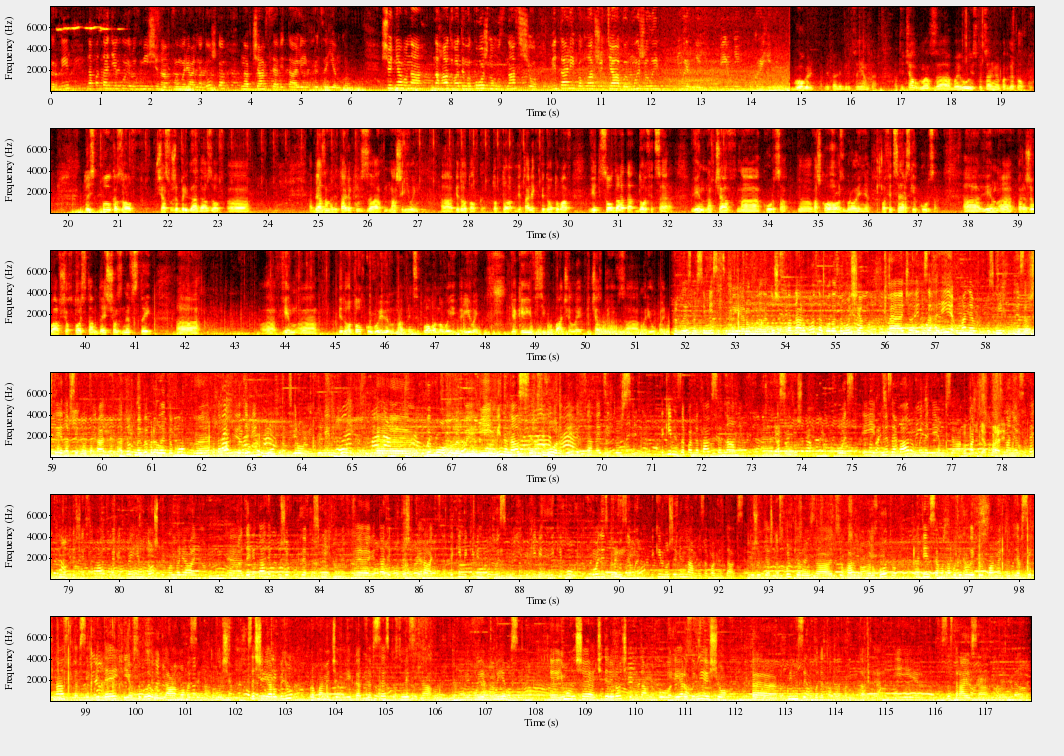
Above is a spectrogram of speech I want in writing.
Серги, на фасаді якої розміщена меморіальна дошка, навчався Віталій Грицаєнко. Щодня вона нагадуватиме кожному з нас, що Віталій поклав життя, аби ми жили в мирній, вільній Україні. Гоголь Виталий Грицаенко отвечал у нас за боевую и специальную подготовку. То есть полк Азов, сейчас уже бригада Азов, э, обязана Віталіку за наш рівень підготовки. Тобто Віталік підготував від солдата до офіцера. Він навчав на курсах е, важкого озброєння, офіцерських курсах. Він е, переживав, що хтось там десь щось не встиг. Він е, підготовку вивів на принципово новий рівень, який всі побачили під час боїв за Маріуполь. Приблизно 7 місяців ми її робили. Дуже складна робота була, тому що е, чоловік взагалі у мене усміхнений завжди на всіх фотографіях. А тут ми вибрали таку е, фотографію, де він був строгий, де він був е, вимогливий. Нас суворо дивиться на цій дошці. Таким він запам'ятався нам е, на службі. Ось і незабаром ми надіємося у Харківському національному університеті внутрішніх справ. Ми відкриємо дошку меморіальну, де Віталік вже буде усміхненим, де Віталік буде життєрадісним, таким, який він був у сім'ї, такий він, який був в колі з друзями, яким може він нам запам'ятався. Дуже вдячна скульптору за цю гарну роботу. Надіюся, вона буде великою пам'яттю для всіх нас, для всіх дітей і особливо для мого сина, тому що все, що я роблю про пам'ять чоловіка, це все стосується для моєму, моєму сину. Е, Йому лише 4 рочки недавно було, і я розумію, що е, він не сильно буде того пам'ятати. І все стараюся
